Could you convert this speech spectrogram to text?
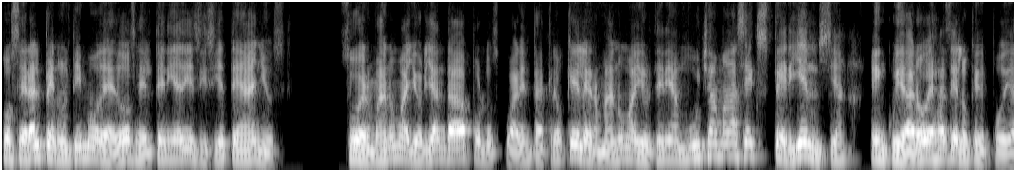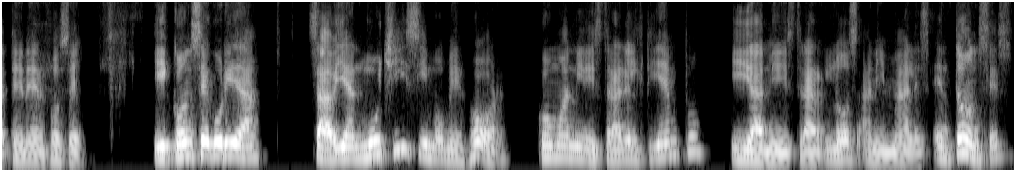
José era el penúltimo de 12, él tenía 17 años. Su hermano mayor ya andaba por los 40. Creo que el hermano mayor tenía mucha más experiencia en cuidar ovejas de lo que podía tener José. Y con seguridad sabían muchísimo mejor cómo administrar el tiempo y administrar los animales. Entonces,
